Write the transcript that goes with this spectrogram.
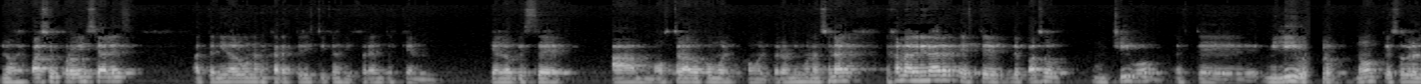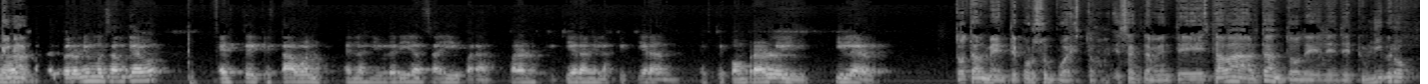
los espacios provinciales ha tenido algunas características diferentes que en, que en lo que se ha mostrado como el, como el peronismo nacional. Déjame agregar, este, de paso, un chivo, este, mi libro, ¿no? Que es sobre el peronismo en Santiago, este, que está, bueno, en las librerías ahí para, para los que quieran y las que quieran este, comprarlo y, y leerlo. Totalmente, por supuesto, exactamente. Estaba al tanto de, de tu libro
